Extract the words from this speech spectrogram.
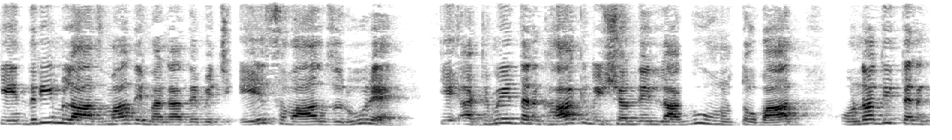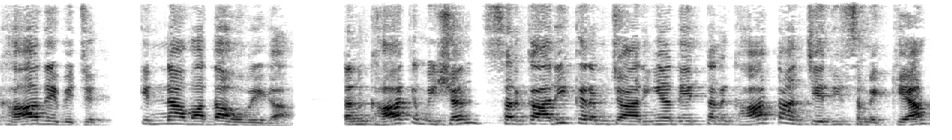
ਕੇਂਦਰੀ ਮੁਲਾਜ਼ਮਾਂ ਦੇ ਮਨਾਂ ਦੇ ਵਿੱਚ ਇਹ ਸਵਾਲ ਜ਼ਰੂਰ ਹੈ ਕਿ 8ਵੇਂ ਤਨਖਾਹ ਕਮਿਸ਼ਨ ਦੇ ਲਾਗੂ ਹੋਣ ਤੋਂ ਬਾਅਦ ਉਹਨਾਂ ਦੀ ਤਨਖਾਹ ਦੇ ਵਿੱਚ ਕਿੰਨਾ ਵਾਧਾ ਹੋਵੇਗਾ। ਤਨਖਾਹ ਕਮਿਸ਼ਨ ਸਰਕਾਰੀ ਕਰਮਚਾਰੀਆਂ ਦੇ ਤਨਖਾਹ ਢਾਂਚੇ ਦੀ ਸਮੀਖਿਆ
